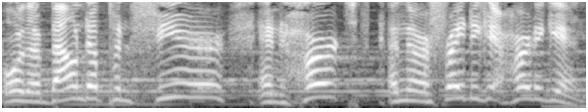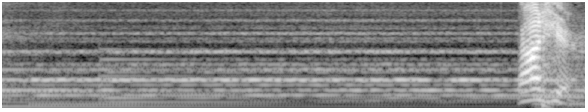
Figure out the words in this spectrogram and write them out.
or they're bound up in fear and hurt and they're afraid to get hurt again. Not here.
